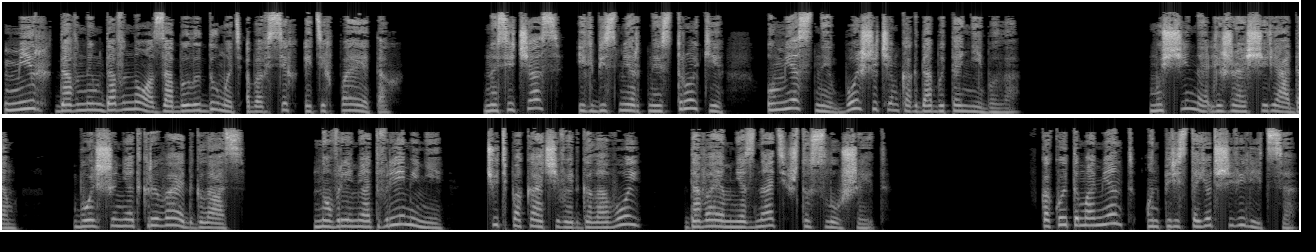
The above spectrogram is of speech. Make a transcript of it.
Мир давным-давно забыл и думать обо всех этих поэтах. Но сейчас их бессмертные строки уместны больше, чем когда бы то ни было. Мужчина, лежащий рядом, больше не открывает глаз, но время от времени чуть покачивает головой, давая мне знать, что слушает. В какой-то момент он перестает шевелиться.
